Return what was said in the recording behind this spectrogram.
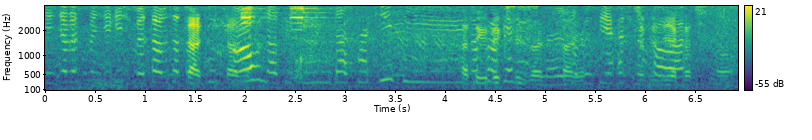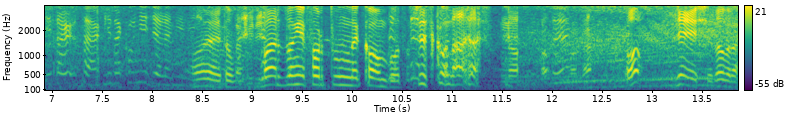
niedzielę spędziliśmy tam za tą Tak, górką, na tych lindach takich i Na tych naprawialiśmy, wykrzyżach, tak. żeby zjechać Żeby na zjechać. No. I tak, tak, i taką niedzielę mieliśmy. Ojej, to bardzo niefortunne kombo. To wszystko naraz. No. O, uwaga. O, dzieje się, dobra.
